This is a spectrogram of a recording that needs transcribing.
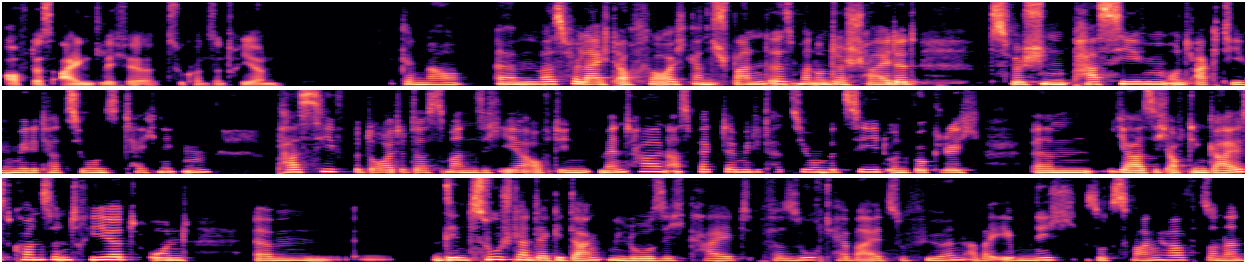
auf das Eigentliche zu konzentrieren. Genau. Ähm, was vielleicht auch für euch ganz spannend ist, man unterscheidet zwischen passiven und aktiven Meditationstechniken. Passiv bedeutet, dass man sich eher auf den mentalen Aspekt der Meditation bezieht und wirklich ähm, ja sich auf den Geist konzentriert und ähm, den Zustand der Gedankenlosigkeit versucht herbeizuführen, aber eben nicht so zwanghaft, sondern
